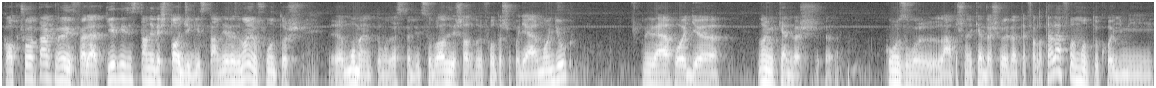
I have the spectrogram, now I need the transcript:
kapcsolták, mert ő felelt Kirgizisztánért és Tajikisztánért. Ez egy nagyon fontos momentum az expedícióban, azért is az, hogy fontosak, hogy elmondjuk, mivel hogy uh, nagyon kedves konzulátosan egy kedves hölgy vette fel a telefon, mondtuk, hogy mi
